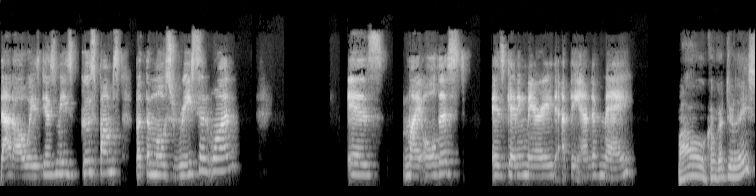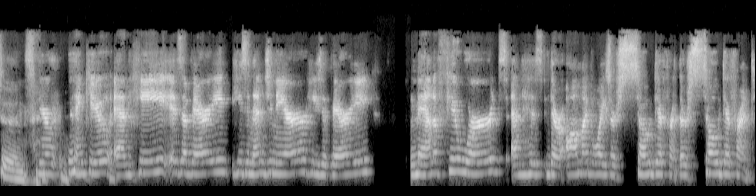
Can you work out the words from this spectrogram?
that always gives me goosebumps. But the most recent one is my oldest is getting married at the end of May. Wow, congratulations. You're, thank you. And he is a very, he's an engineer. He's a very man of few words and his they're all my boys are so different. They're so different.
